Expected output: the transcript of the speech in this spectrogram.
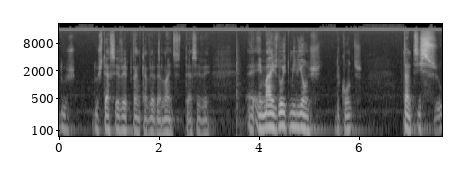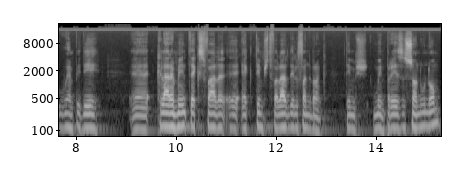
dos, dos TCV, portanto, Cabo Verde Airlines, uh, eh, em mais de 8 milhões de contos. Portanto, isso, o MPD é, claramente é que se fala, é, é, que temos de falar de elefante branco. Temos uma empresa só no nome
